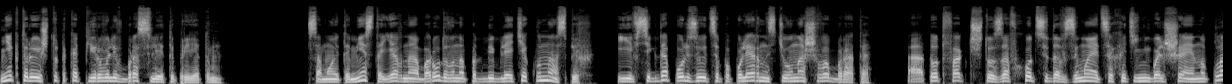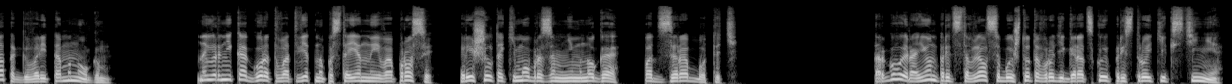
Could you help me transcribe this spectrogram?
Некоторые что-то копировали в браслеты при этом. Само это место явно оборудовано под библиотеку наспех и всегда пользуется популярностью у нашего брата, а тот факт, что за вход сюда взимается хоть и небольшая, но плата, говорит о многом. Наверняка город в ответ на постоянные вопросы решил таким образом немного подзаработать. Торговый район представлял собой что-то вроде городской пристройки к стене.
